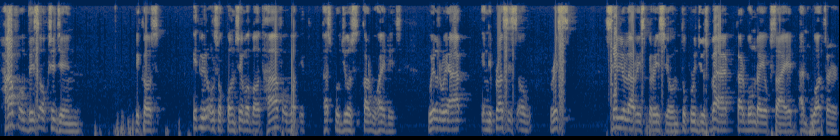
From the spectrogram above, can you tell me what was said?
half of this oxygen, because it will also consume about half of what it has produced carbohydrates, will react in the process of res cellular respiration to produce back carbon dioxide and water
